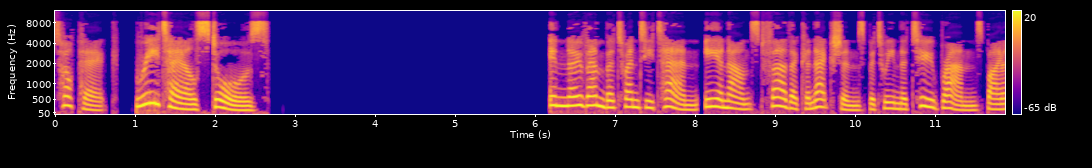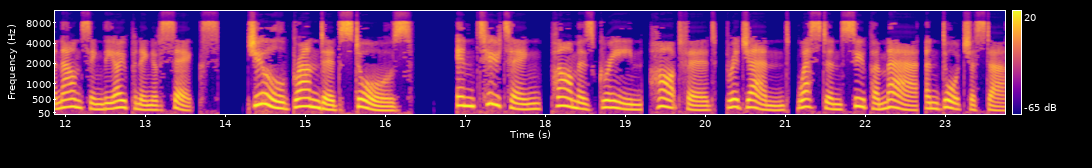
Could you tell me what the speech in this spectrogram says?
Topic: Retail stores. In November 2010, E announced further connections between the two brands by announcing the opening of six dual-branded stores in Tooting, Palmers Green, Hertford, Bridgend, Weston-super-Mare, and Dorchester.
